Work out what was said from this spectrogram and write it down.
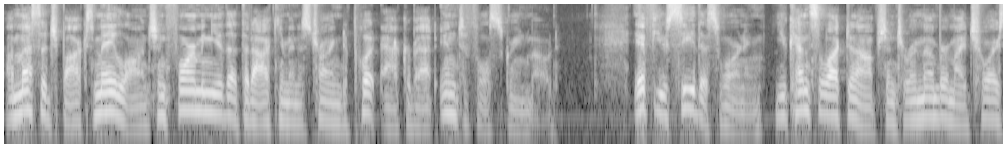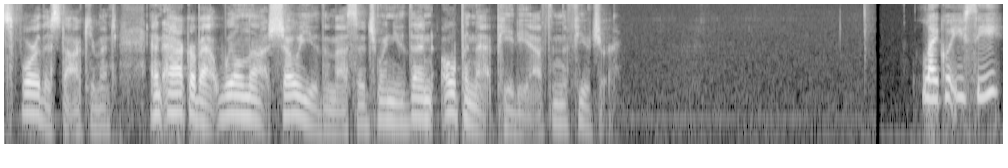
a message box may launch informing you that the document is trying to put Acrobat into full screen mode. If you see this warning, you can select an option to remember my choice for this document, and Acrobat will not show you the message when you then open that PDF in the future. Like what you see?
